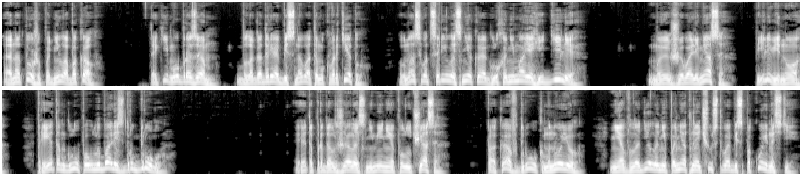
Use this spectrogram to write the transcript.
она тоже подняла бокал. Таким образом, благодаря бесноватому квартету, у нас воцарилась некая глухонемая идиллия. Мы жевали мясо, пили вино, при этом глупо улыбались друг другу. Это продолжалось не менее получаса, пока вдруг мною не овладело непонятное чувство обеспокоенности.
